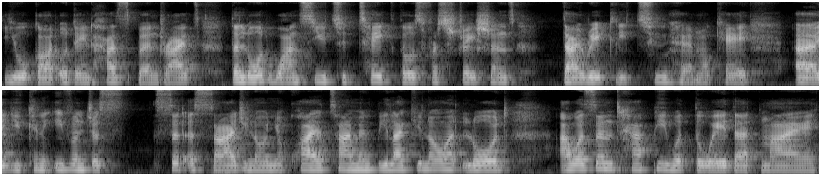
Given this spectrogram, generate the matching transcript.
your god ordained husband right? The lord wants you to take those frustrations directly to him okay? Uh, you can even just sit aside you know in your quiet time and be like you know what lord I wasn't happy with the way that my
